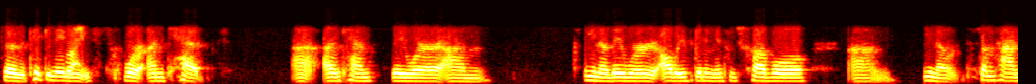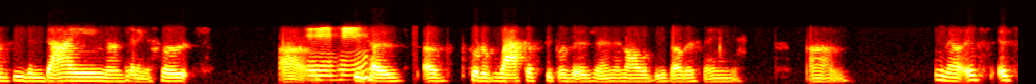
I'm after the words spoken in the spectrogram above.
So the pickaninnies right. were unkept, uh, unkempt. They were, um, you know, they were always getting into trouble. Um, you know, sometimes even dying or getting hurt um, mm-hmm. because of sort of lack of supervision and all of these other things. Um, you know, it's it's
